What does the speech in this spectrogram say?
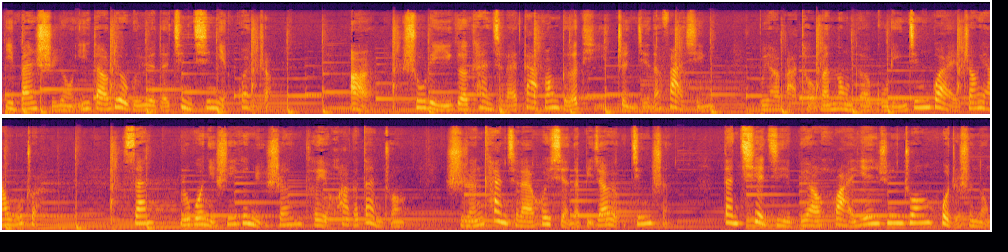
一般使用一到六个月的近期免冠照；二、梳理一个看起来大方得体、整洁的发型，不要把头发弄得古灵精怪、张牙舞爪。三，如果你是一个女生，可以化个淡妆，使人看起来会显得比较有精神，但切记不要化烟熏妆或者是浓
